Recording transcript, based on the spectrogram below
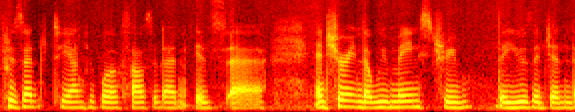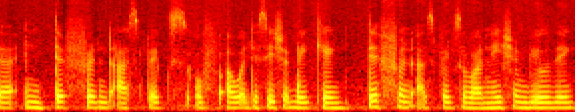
present to young people of South Sudan is uh, ensuring that we mainstream the youth agenda in different aspects of our decision making, different aspects of our nation building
